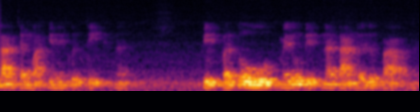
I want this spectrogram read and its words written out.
สร้างจังหวะอยู่ในกุฏินะปิดประตูไม่รู้ปิดหน้าต่างเลยหรือเปล่านะ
